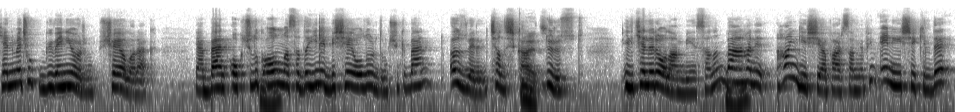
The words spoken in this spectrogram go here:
kendime çok güveniyorum şey olarak. Yani ben okçuluk olmasa da yine bir şey olurdum. Çünkü ben özverili, çalışkan, Evet. dürüst, ilkeleri olan bir insanım. Ben hani hangi işi yaparsam yapayım en iyi şekilde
